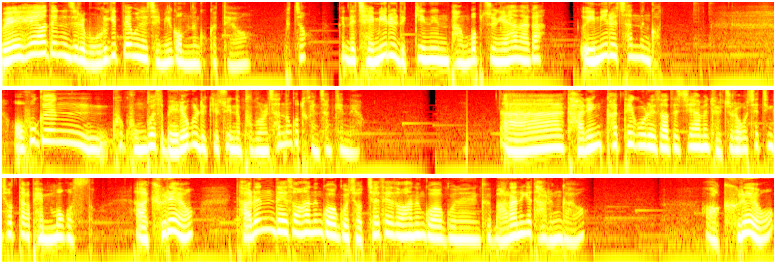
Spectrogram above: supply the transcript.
왜 해야 되는지를 모르기 때문에 재미가 없는 것 같아요. 그죠? 근데 재미를 느끼는 방법 중에 하나가 의미를 찾는 것. 어, 혹은 그 공부에서 매력을 느낄 수 있는 부분을 찾는 것도 괜찮겠네요. 아, 다른 카테고리에서 하듯이 하면 될 줄 알고 채팅 쳤다가 뱀 먹었어. 아, 그래요? 다른 데서 하는 거하고 저 챗에서 하는 거하고는 그 말하는 게 다른가요? 아, 그래요?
